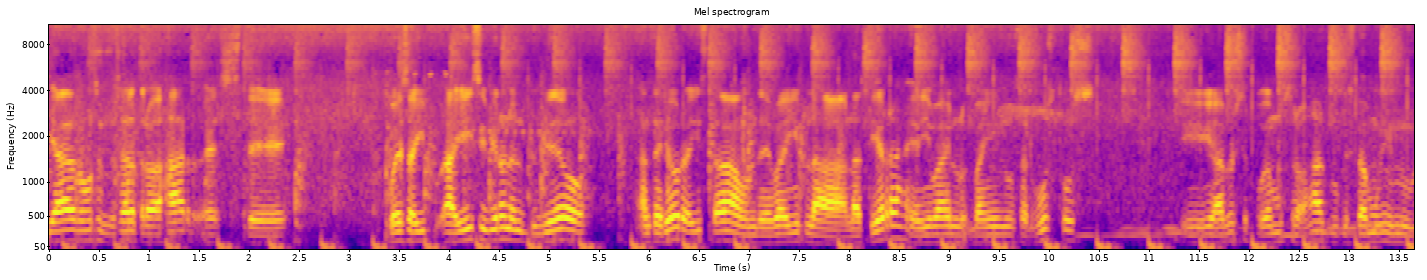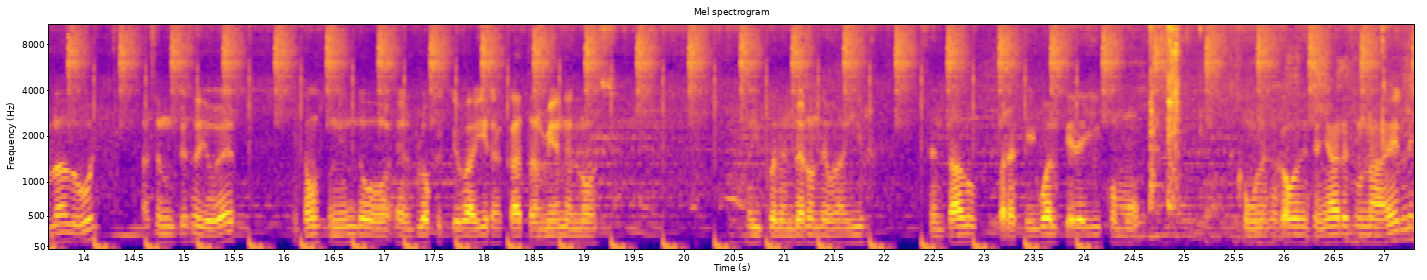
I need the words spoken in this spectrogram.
ya vamos a empezar a trabajar. Este, pues ahí, ahí si vieron el video anterior, ahí está donde va a ir la, la tierra, ahí van, van a ir los arbustos. Y a ver si podemos trabajar porque está muy nublado hoy. Hace no empieza a llover. Estamos poniendo el bloque que va a ir acá también en los. Ahí pueden ver dónde va a ir sentado para que igual quede ahí como, como les acabo de enseñar, es una L.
